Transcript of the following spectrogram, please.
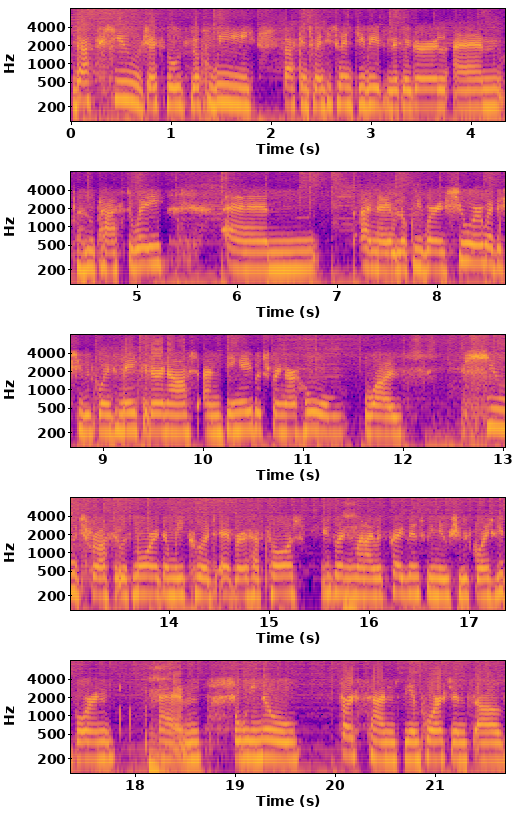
that's huge. I suppose. Look, we back in 2020 we had a little girl um, who passed away, um, and now look, we weren't sure whether she was going to make it or not, and being able to bring her home was huge for us. It was more than we could ever have thought. Even when I was pregnant, we knew she was going to be born. Um, but we know firsthand the importance of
